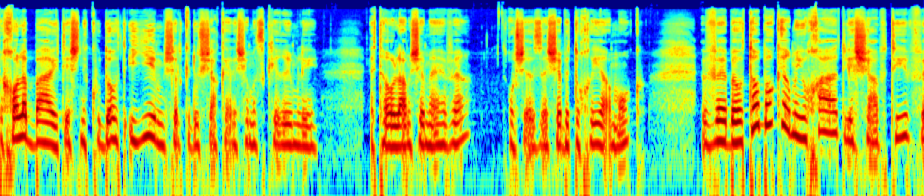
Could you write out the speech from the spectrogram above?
בכל הבית יש נקודות איים של קדושה כאלה שמזכירים לי את העולם שמעבר, או שזה שבתוכי העמוק. ובאותו בוקר מיוחד ישבתי ו...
